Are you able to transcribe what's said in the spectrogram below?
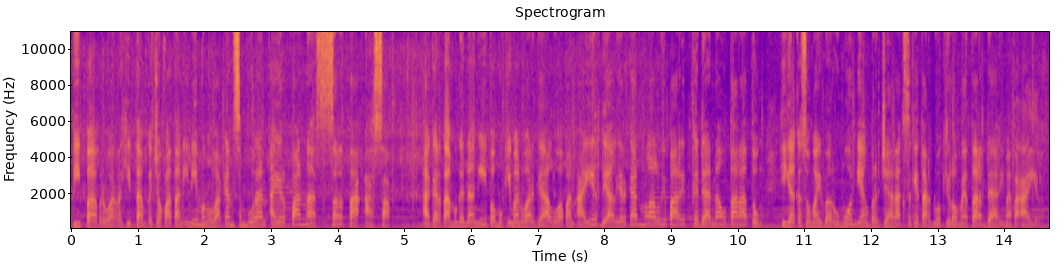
Pipa berwarna hitam kecoklatan ini mengeluarkan semburan air panas serta asap. Agar tak menggenangi pemukiman warga, luapan air dialirkan melalui parit ke Danau Taratung hingga ke Sungai Barumun yang berjarak sekitar 2 km dari mata air.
